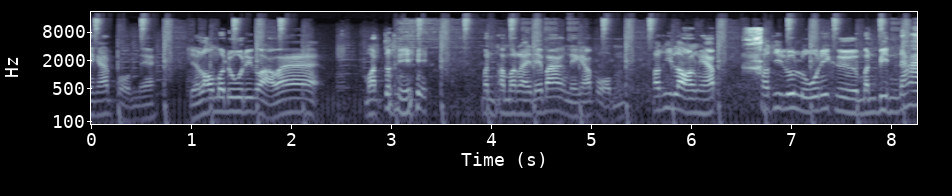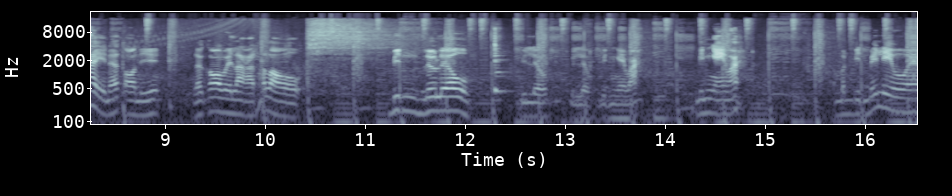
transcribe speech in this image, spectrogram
นะครับผมเนี่ยเดี๋ยวเรามาดูดีกว่าว่ามอดตัวนี้ มันทำอะไรได้บ้างนะครับผมเท่าที่ลองนะครับเท่าที่รู้ๆนี่คือมันบินได้นะตอนนี้ แล้วก็เวลาถ้าเราบินเร็วๆบินเร็วบินเร็วบินไงวะบินไงวะมันบินไม่เร็วไง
